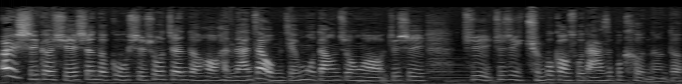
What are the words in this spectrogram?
二十个学生的故事，说真的哈，很难在我们节目当中哦，就是就是就是全部告诉大家是不可能的。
